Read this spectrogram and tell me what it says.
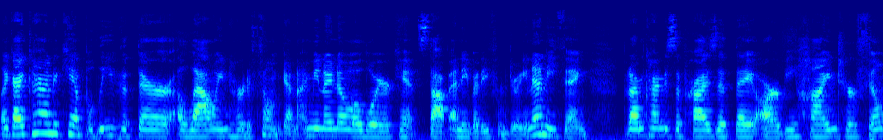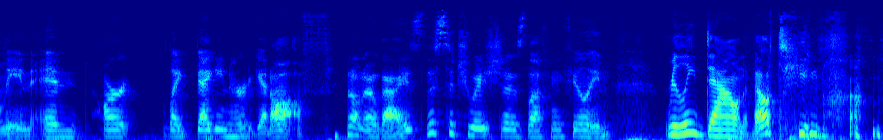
Like, I kind of can't believe that they're allowing her to film again. I mean, I know a lawyer can't stop anybody from doing anything, but I'm kind of surprised that they are behind her filming and aren't like begging her to get off. I don't know, guys. This situation has left me feeling really down about Teen Mom.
